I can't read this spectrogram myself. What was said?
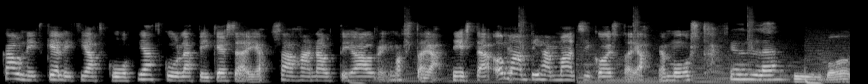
kauniit kelit jatkuu, jatkuu läpi kesän ja saadaan nauttia auringosta ja niistä oman pihan mansikoista ja, ja muusta. Kyllä. Kyllä.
